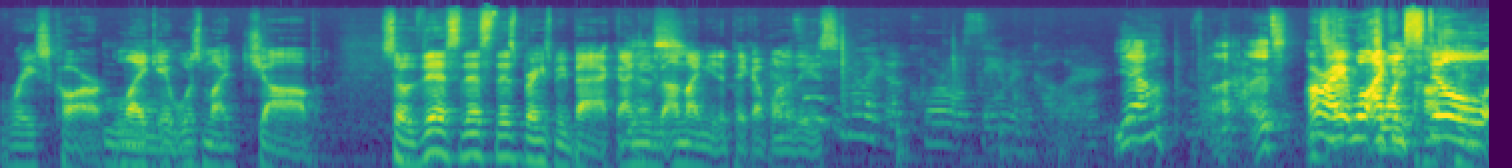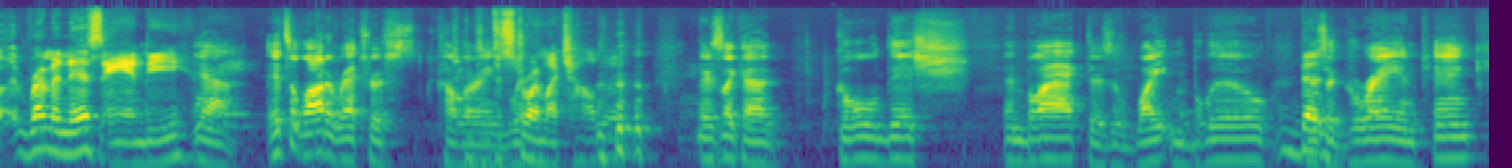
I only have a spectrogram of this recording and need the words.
race car like it was my job. So this this this brings me back. I need I might need to pick up one of these. sounds more like a coral salmon color. Yeah, uh, it's, it's All right, well I can still pink. reminisce, Andy. Yeah, it's a lot of retro coloring. Destroy with- my childhood. There's like a goldish and black. There's a white and blue. There's a gray and pink.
